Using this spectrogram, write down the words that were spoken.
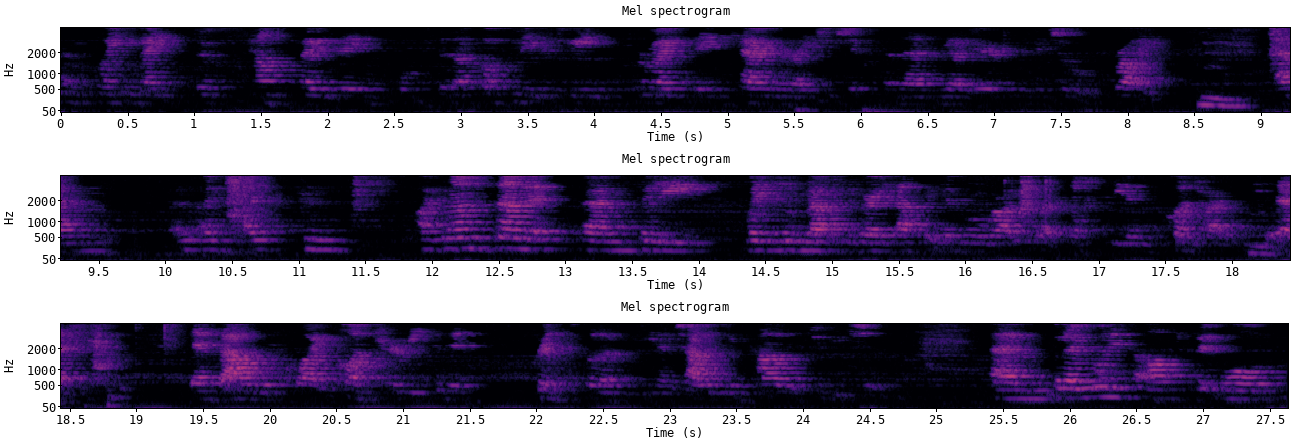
um, point you made, sort of counterposing the dichotomy between promoting caring relationships and then the idea of individual rights. Mm. Um, and I, I can I can understand it um, fully when you're talking about sort of very classic liberal rights like property and contract, as you said, they're found quite contrary to this principle of you know challenging power distributions. Um, but I wanted to ask a bit more,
